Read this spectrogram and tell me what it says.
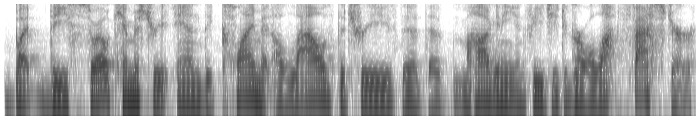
But the soil chemistry and the climate allows the trees, the the mahogany in Fiji, to grow a lot faster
